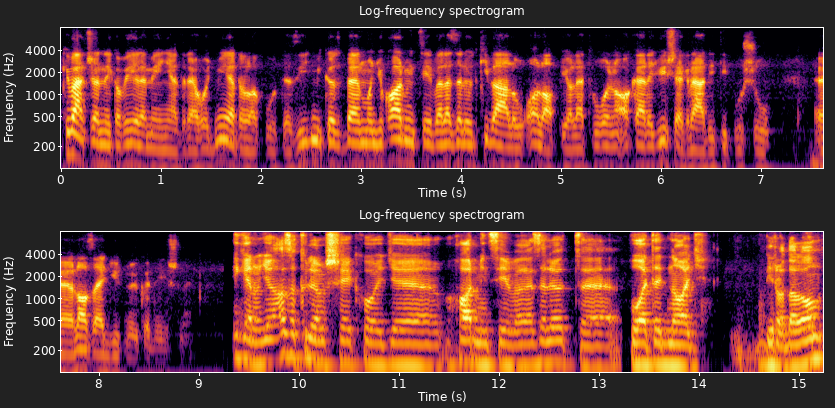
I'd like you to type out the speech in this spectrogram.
Kíváncsi lennék a véleményedre, hogy miért alakult ez így, miközben mondjuk 30 évvel ezelőtt kiváló alapja lett volna akár egy visegrádi típusú laza együttműködésnek. Igen, ugye az a különbség, hogy 30 évvel ezelőtt volt egy nagy birodalom,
